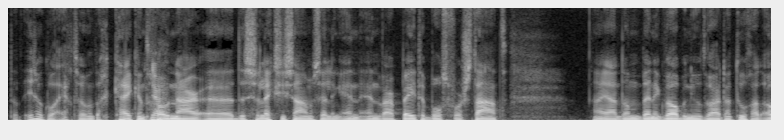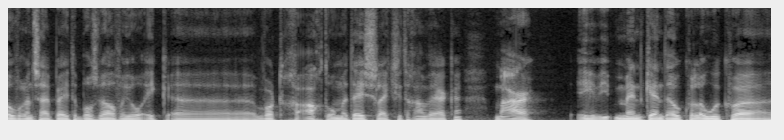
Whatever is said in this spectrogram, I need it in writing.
Dat is ook wel echt zo. Want kijkend ja. gewoon naar uh, de selectiesamenstelling en, en waar Peter Bos voor staat. Nou ja, dan ben ik wel benieuwd waar het naartoe gaat. Overigens zei Peter Bos wel van... joh, ik uh, word geacht om met deze selectie te gaan werken. Maar men kent ook wel hoe ik uh,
